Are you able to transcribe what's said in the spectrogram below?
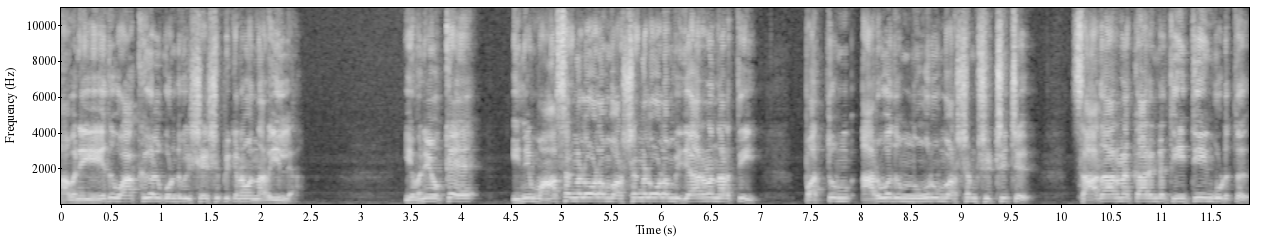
അവനെ ഏത് വാക്കുകൾ കൊണ്ട് വിശേഷിപ്പിക്കണമെന്നറിയില്ല. ഇവനെയൊക്കെ ഇനി മാസങ്ങളോളം വർഷങ്ങളോളം വിചാരണ നടത്തി പത്തും അറുപതും നൂറും വർഷം ശിക്ഷിച്ച് സാധാരണക്കാരന്റെ തീറ്റയും കൊടുത്ത്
